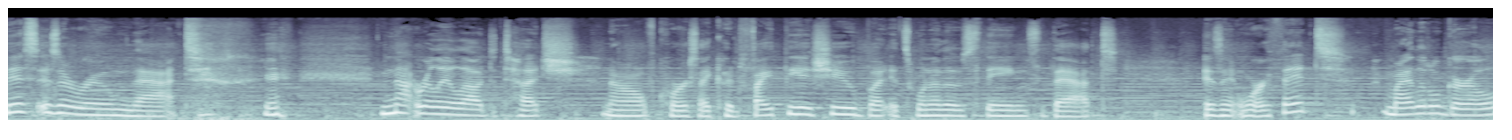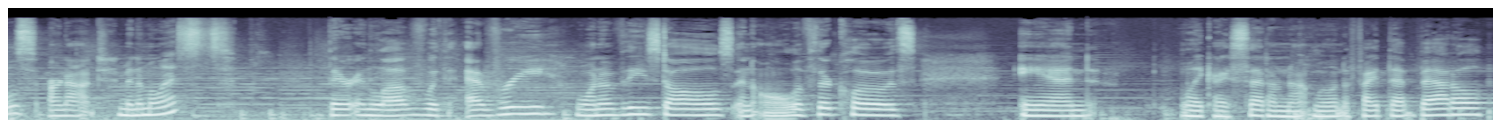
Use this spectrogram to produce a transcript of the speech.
This is a room that not really allowed to touch. Now, of course, I could fight the issue, but it's one of those things that isn't worth it. My little girls are not minimalists. They're in love with every one of these dolls and all of their clothes. And like I said, I'm not willing to fight that battle.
